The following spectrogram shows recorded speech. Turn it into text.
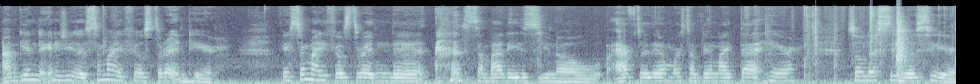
I'm getting the energy that somebody feels threatened here. Okay, somebody feels threatened that somebody's, you know, after them or something like that here. So let's see what's here.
